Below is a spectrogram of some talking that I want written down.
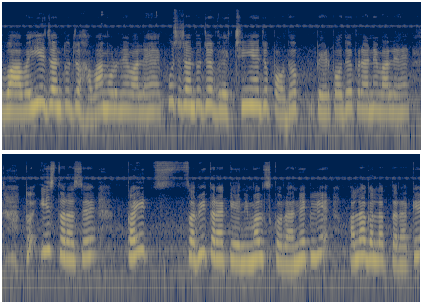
वावयी जंतु जो हवा में उड़ने वाले हैं, कुछ जंतु जो वृक्षी हैं, जो पौधों पेड़ पौधे पर रहने वाले हैं। तो इस तरह से कई सभी तरह के एनिमल्स को रहने के लिए अलग अलग तरह के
